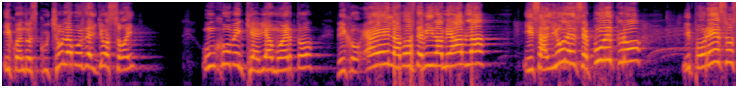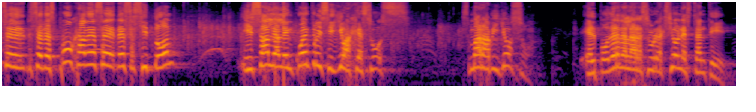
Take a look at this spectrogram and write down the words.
Y cuando escuchó la voz del yo soy, un joven que había muerto dijo, ¡eh, la voz de vida me habla! Y salió del sepulcro y por eso se, despoja de ese, de ese y sale al encuentro y siguió a Jesús. Es maravilloso. El poder de la resurrección está en ti.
